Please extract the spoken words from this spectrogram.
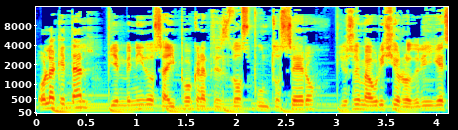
Hola, ¿qué tal? Bienvenidos a Hipócrates 2.0. Yo soy Mauricio Rodríguez.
